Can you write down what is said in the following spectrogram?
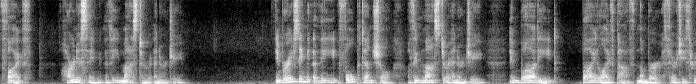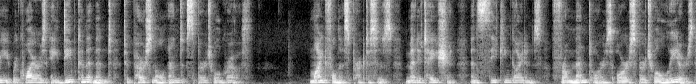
5. Harnessing the master energy. Embracing the full potential of the master energy embodied by Life Path number 33 requires a deep commitment to personal and spiritual growth. Mindfulness practices, meditation, and seeking guidance from mentors or spiritual leaders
